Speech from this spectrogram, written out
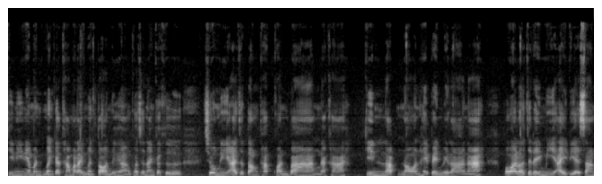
ทีนี้เนี่ยมันเหมือนกับทำอะไรเหมือนต่อเนื่อง เพราะฉะนั้นก็คือช่วงนี้อาจจะต้องพักผ่อนบ้างนะคะ กินหลับนอนให้เป็นเวลานะ เพราะว่าเราจะได้มีไอเดียสร้าง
